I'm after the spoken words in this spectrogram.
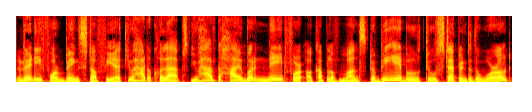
ready for big stuff yet. You had to collapse. You have to hibernate for a couple of months to be able to step into the world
